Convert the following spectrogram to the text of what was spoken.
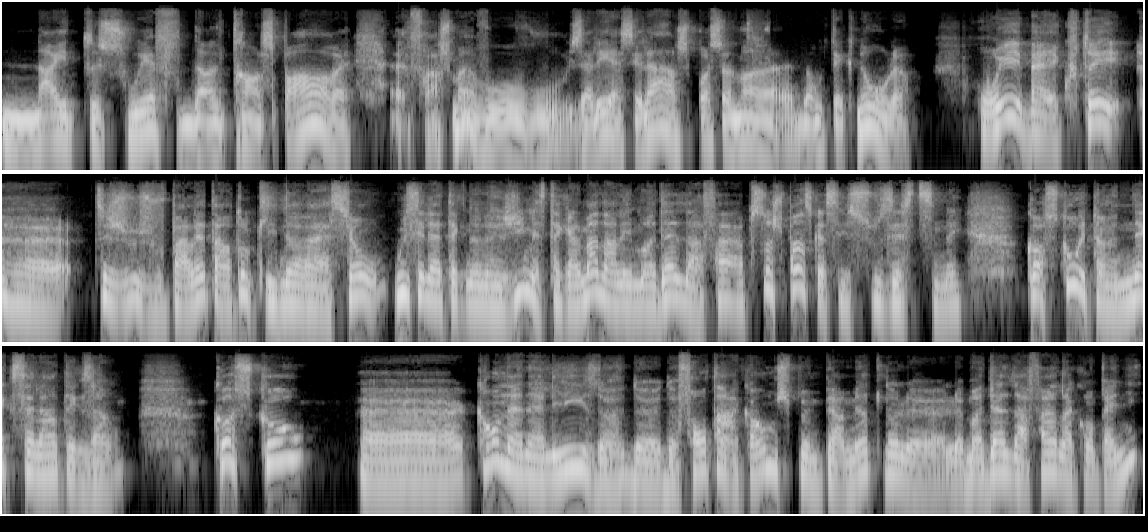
Night Swift dans le transport. Euh, franchement, vous, vous allez assez large, pas seulement donc techno. Là. Oui, ben écoutez, euh, je, vous parlais tantôt que l'innovation, oui, c'est la technologie, mais c'est également dans les modèles d'affaires. ça, je pense que c'est sous-estimé. Costco est un excellent exemple. Costco euh, quand on analyse de, fond en comble, je peux me permettre, le, modèle d'affaires de la compagnie,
